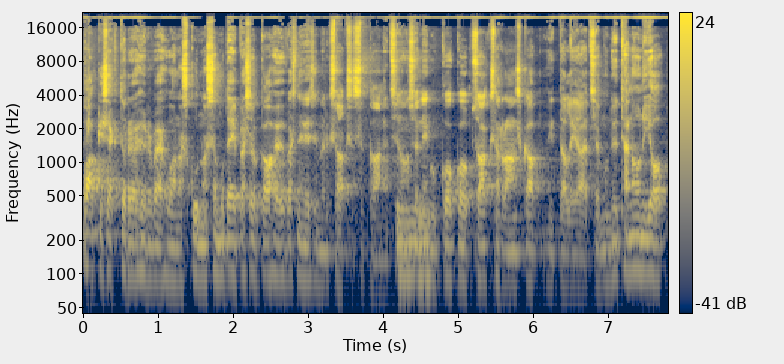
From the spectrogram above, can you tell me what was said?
pankkisektori on hirveän huonossa kunnossa, mutta eipä se ole kauhean hyvässä niin esimerkiksi Saksassakaan. Että se on mm. se niin kuin koko Saksa, Ranska, Italia. Että se, mutta nythän on jo,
